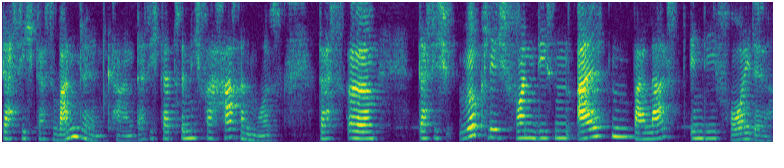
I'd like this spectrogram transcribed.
dass ich das wandeln kann, dass ich da drin nicht verharren muss, dass, äh, dass ich wirklich von diesem alten Ballast in die Freude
